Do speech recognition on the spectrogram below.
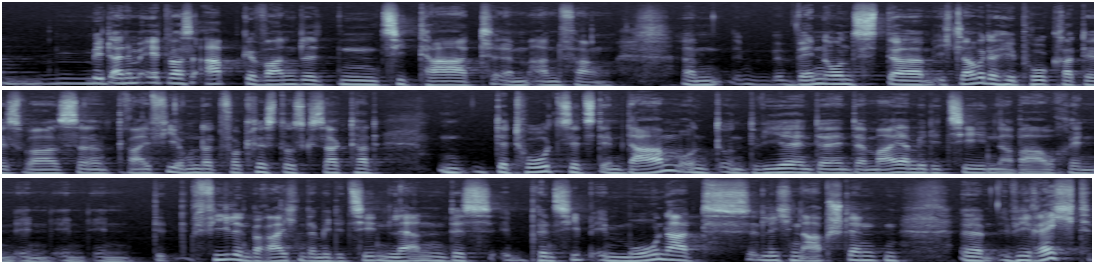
mit einem etwas abgewandelten Zitat ähm, anfangen. Ähm, wenn uns da, ich glaube, der Hippokrates war es, äh, 300, 400 vor Christus gesagt hat, der Tod sitzt im Darm und, und wir in der, in der Maya-Medizin, aber auch in, in, in, in vielen Bereichen der Medizin lernen das im Prinzip im monatlichen Abständen, äh, wie recht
